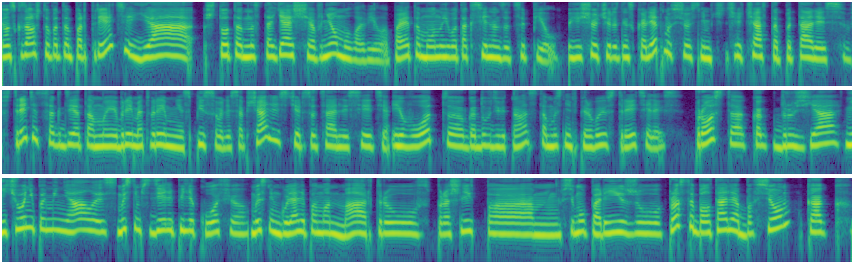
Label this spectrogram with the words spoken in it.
И он сказал, что в этом портрете я что-то настоящее в нем уловила, поэтому он его так сильно зацепил. Еще через несколько лет мы все с ним часто пытались встретиться где-то, мы время от времени списывались, общались через социальные сети. И вот э, году в 19 мы с ним впервые встретились просто как друзья, ничего не поменялось. Мы с ним сидели, пили кофе, мы с ним гуляли по Монмартру, прошли по всему Парижу, просто болтали обо всем, как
